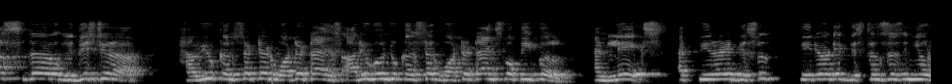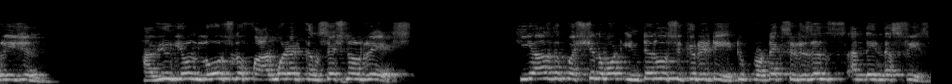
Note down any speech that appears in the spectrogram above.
asks the Yudhishthira, have you constructed water tanks? Are you going to construct water tanks for people and lakes at periodic, distance, periodic distances in your region? Have you given loans to the farmer at concessional rates? He asked the question about internal security to protect citizens and the industries.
